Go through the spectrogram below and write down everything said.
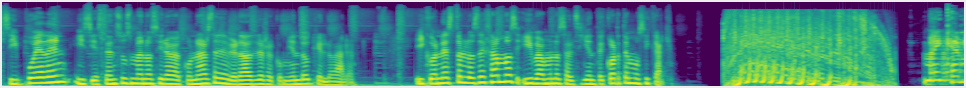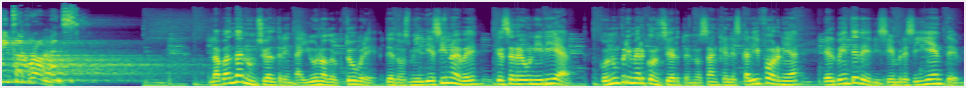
si pueden y si está en sus manos ir a vacunarse, de verdad les recomiendo que lo hagan. Y con esto los dejamos y vámonos al siguiente corte musical. My Chemical Romance. La banda anunció el 31 de octubre de 2019 que se reuniría con un primer concierto en Los Ángeles, California, el 20 de diciembre siguiente.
